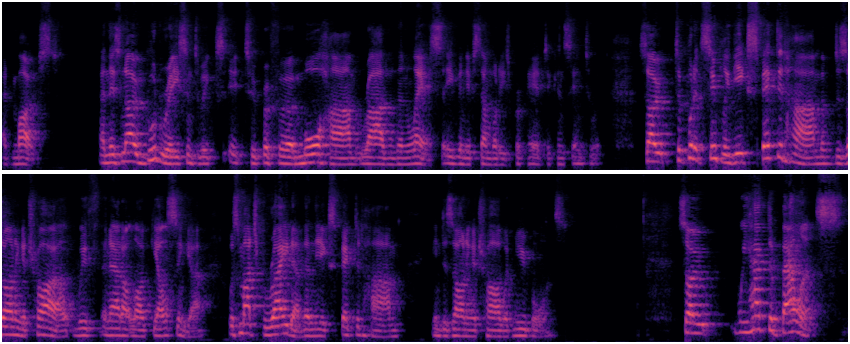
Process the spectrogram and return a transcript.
at most. And there's no good reason to, to prefer more harm rather than less, even if somebody's prepared to consent to it. So, to put it simply, the expected harm of designing a trial with an adult like Gelsinger was much greater than the expected harm in designing a trial with newborns. So we have to balance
